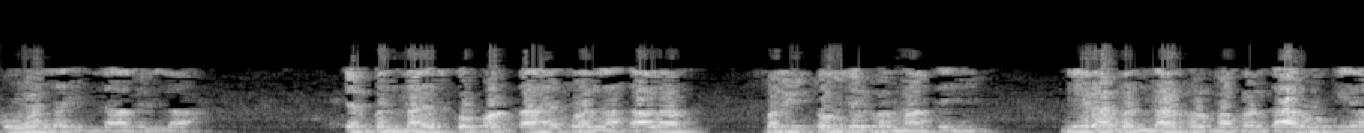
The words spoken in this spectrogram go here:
قوت الا باللہ۔ جب بندہ اس کو پڑھتا ہے تو اللہ تعالیٰ فرشتوں سے فرماتے ہیں، میرا بندہ فرما بردار ہو گیا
